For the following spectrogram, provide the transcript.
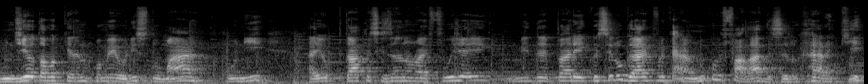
um dia eu tava querendo comer ouriço do mar, uni, aí eu tava pesquisando no iFood aí me deparei com esse lugar, que falei, cara, eu nunca ouvi falar desse lugar aqui,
